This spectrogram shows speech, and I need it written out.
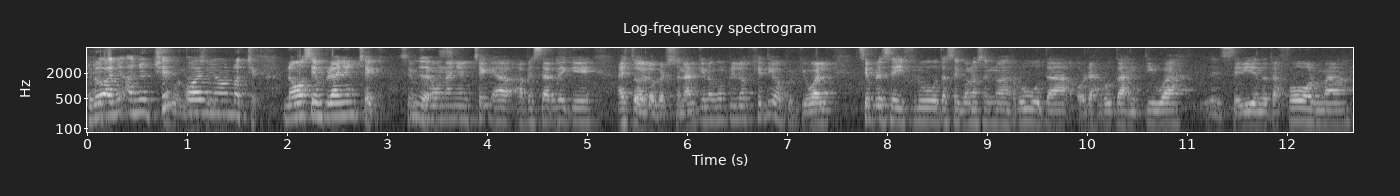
Pero año, año check o año sí. no check. No, siempre año en check. Siempre un año en check, a, a pesar de que a esto de lo personal que no cumplí los objetivos, porque igual siempre se disfruta, se conocen nuevas rutas, o las rutas antiguas eh, se viven de otra forma,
